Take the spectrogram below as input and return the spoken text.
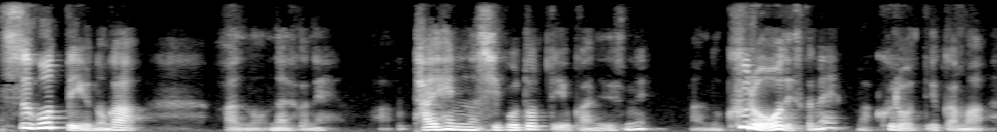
すごっていうのが、あの、何ですかね。大変な仕事っていう感じですね。あの苦労ですかね。まあ、苦労っていうか、まあ、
